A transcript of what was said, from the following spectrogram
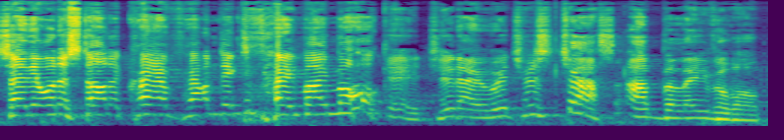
say they want to start a crowdfunding to pay my mortgage. You know, which was just unbelievable.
